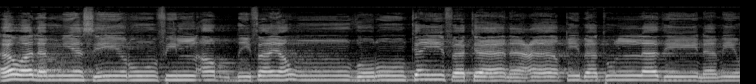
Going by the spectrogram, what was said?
اولم يسيروا في الأرض فينظروا كيف كان عاقبه الذين من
